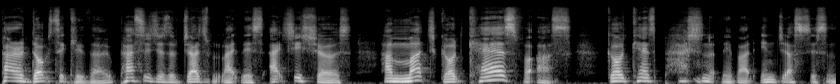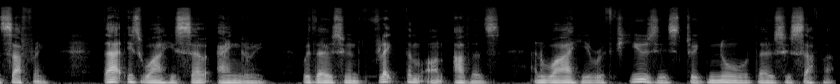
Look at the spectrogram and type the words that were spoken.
Paradoxically, though, passages of judgment like this actually show us how much God cares for us. God cares passionately about injustice and suffering. That is why he's so angry with those who inflict them on others and why he refuses to ignore those who suffer.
